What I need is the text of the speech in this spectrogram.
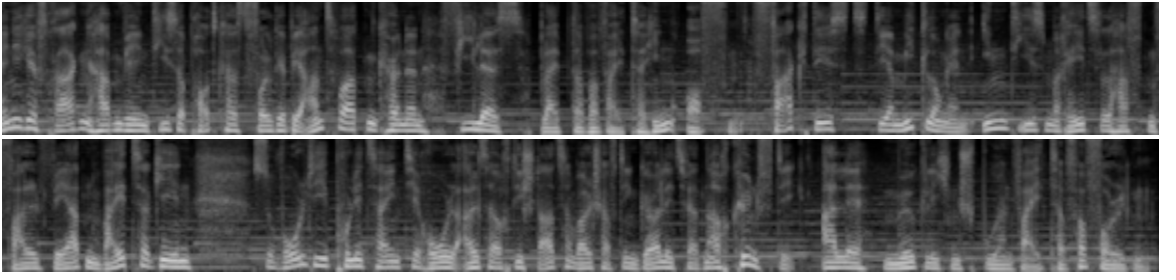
Einige Fragen haben wir in dieser Podcast-Folge beantworten können, vieles bleibt aber weiterhin offen. Fakt ist, die Ermittlungen in diesem rätselhaften Fall werden weitergehen. Sowohl die Polizei in Tirol als auch die Staatsanwaltschaft in Görlitz werden auch künftig alle möglichen Spuren weiter verfolgen.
